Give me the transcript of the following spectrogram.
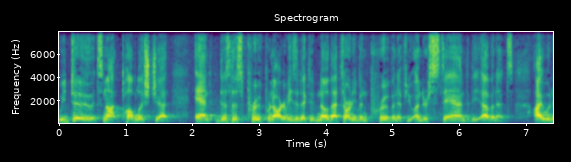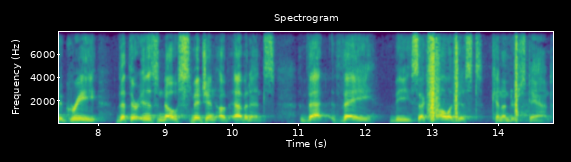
We do. It's not published yet. And does this prove pornography is addictive? No, that's already been proven if you understand the evidence. I would agree that there is no smidgen of evidence that they, the sexologist, can understand.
